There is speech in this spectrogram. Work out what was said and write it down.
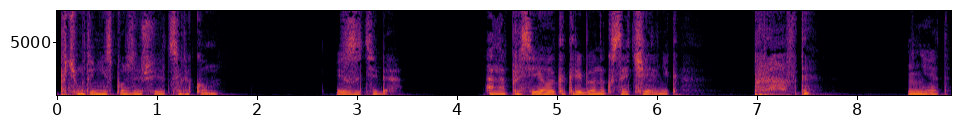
Почему ты не используешь ее целиком?» «Из-за тебя». Она просияла, как ребенок в сочельник. «Правда?» «Нет.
